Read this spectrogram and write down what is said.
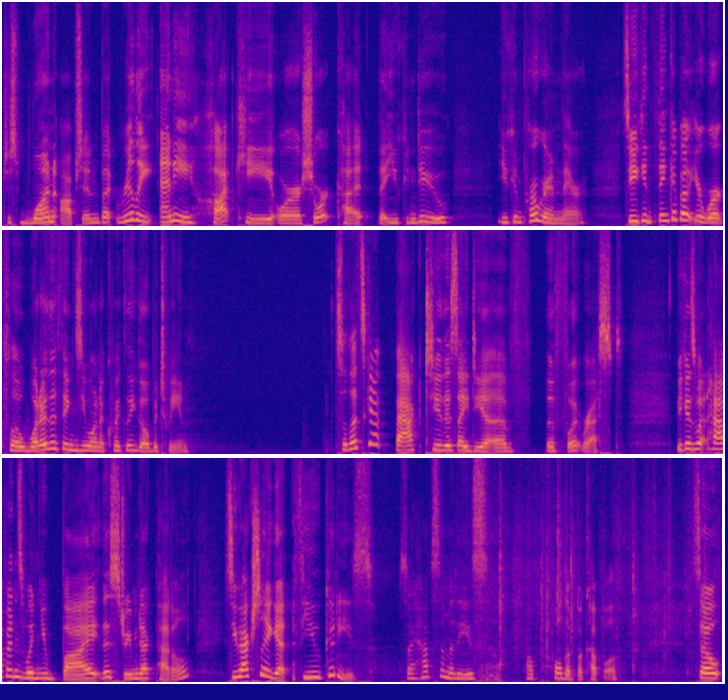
just one option, but really any hotkey or shortcut that you can do, you can program there. So you can think about your workflow. What are the things you want to quickly go between? So let's get back to this idea of the footrest. Because what happens when you buy the Stream Deck pedal is you actually get a few goodies. So I have some of these. I'll hold up a couple. So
